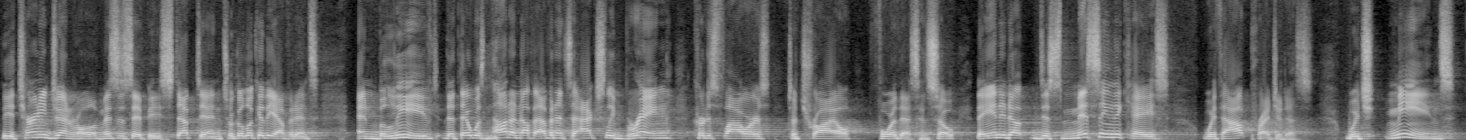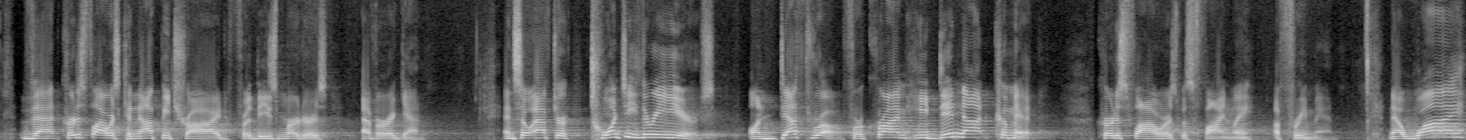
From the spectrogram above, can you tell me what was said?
the Attorney General of Mississippi stepped in, took a look at the evidence, and believed that there was not enough evidence to actually bring Curtis Flowers to trial for this. And so they ended up dismissing the case without prejudice, which means that Curtis Flowers cannot be tried for these murders ever again. And so after 23 years on death row for a crime he did not commit, Curtis Flowers was finally a free man. Now, why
